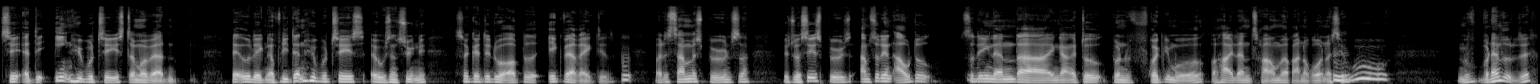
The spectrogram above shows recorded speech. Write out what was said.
til at det er en hypotese, der må være den bagudlæggende. Og fordi den hypotese er usandsynlig, så kan det, du har oplevet, ikke være rigtigt. Mm. Og det samme med spøgelser. Hvis du har set spøgelser, jamen, så er det en afdød. Så det er en eller anden, der engang er død på en frygtelig måde, og har et eller andet traume og render rundt og siger, uh, men hvordan ved du det?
